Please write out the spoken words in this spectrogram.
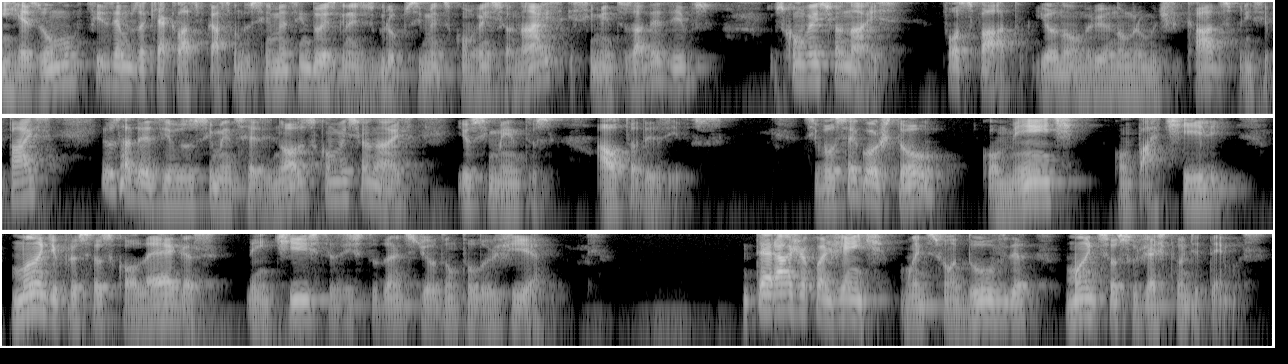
em resumo, fizemos aqui a classificação dos cimentos em dois grandes grupos: cimentos convencionais e cimentos adesivos. Os convencionais, fosfato, ionômero e ionômero modificados, principais, e os adesivos, os cimentos resinosos convencionais e os cimentos autoadesivos. Se você gostou, comente, compartilhe, mande para os seus colegas, dentistas e estudantes de odontologia. Interaja com a gente, mande sua dúvida, mande sua sugestão de temas.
